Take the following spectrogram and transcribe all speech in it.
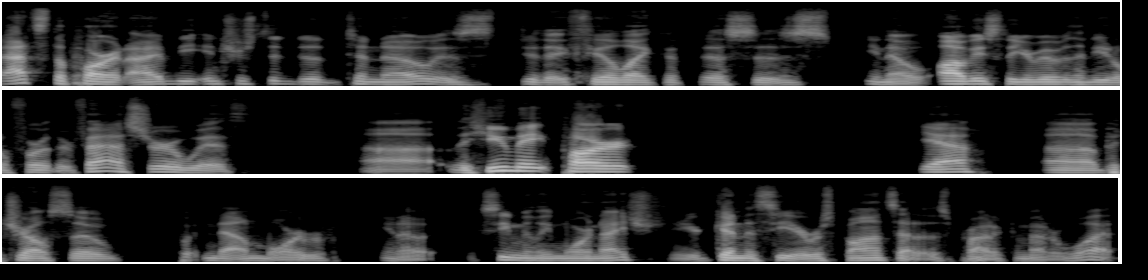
that's the part I'd be interested to, to know is do they feel like that this is, you know, obviously you're moving the needle further faster with uh the humate part. Yeah. Uh, but you're also putting down more, you know, seemingly more nitrogen. You're gonna see a response out of this product no matter what.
